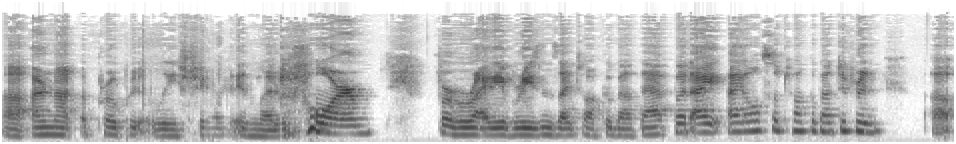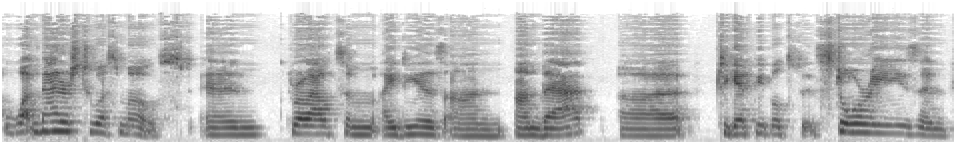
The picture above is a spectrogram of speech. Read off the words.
uh, are not appropriately shared in letter form for a variety of reasons. I talk about that, but I, I also talk about different uh, what matters to us most and throw out some ideas on on that uh, to get people to stories and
